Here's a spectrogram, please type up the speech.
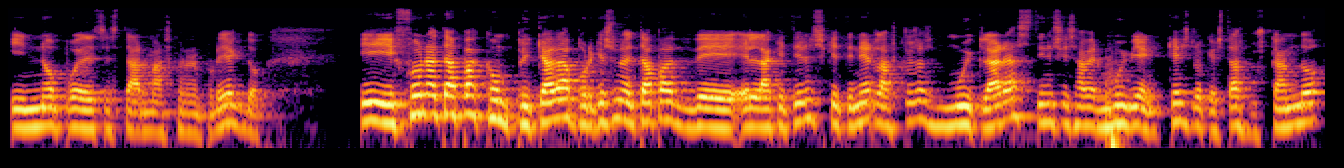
y no puedes estar más con el proyecto. Y fue una etapa complicada porque es una etapa de, en la que tienes que tener las cosas muy claras, tienes que saber muy bien qué es lo que estás buscando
